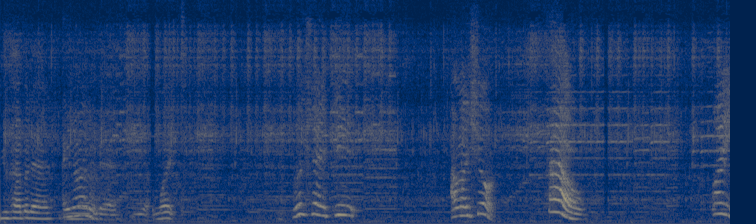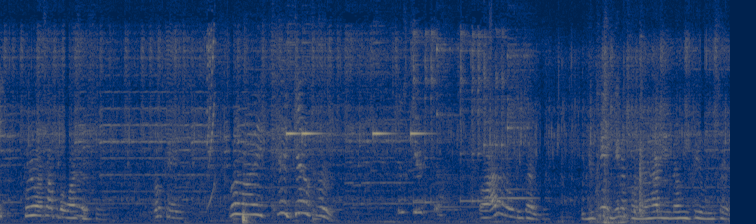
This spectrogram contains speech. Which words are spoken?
You have a dad. I You know. have a dad. Yeah. What? Let's it. I'm not sure. How? Like, Put it on top of the washing machine. okay. But like, hey, Jennifer. Just get. Well, I don't know what to tell you. If you can't get it from him, how do you know he feels sick?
